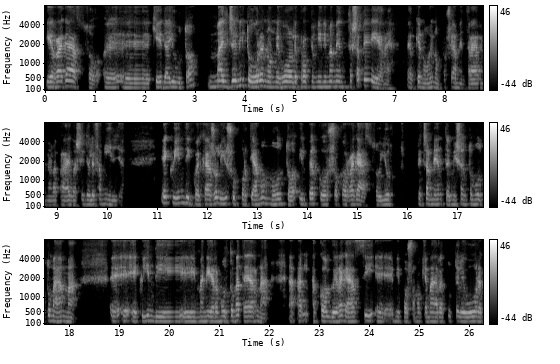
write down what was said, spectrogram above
il ragazzo eh, chiede aiuto, ma il genitore non ne vuole proprio minimamente sapere, perché noi non possiamo entrare nella privacy delle famiglie e quindi in quel caso lì supportiamo molto il percorso col ragazzo. Io specialmente mi sento molto mamma e, e quindi in maniera molto materna accolgo i ragazzi e mi possono chiamare a tutte le ore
